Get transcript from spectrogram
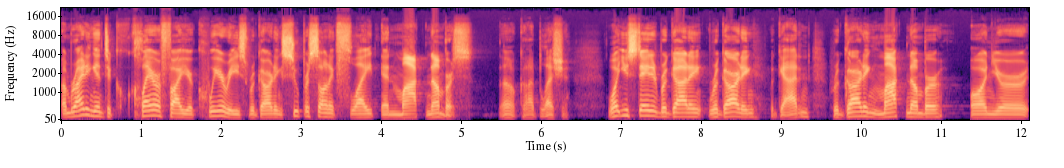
I'm writing in to clarify your queries regarding supersonic flight and Mach numbers. Oh, God bless you. What you stated regarding regarding regarding regarding Mach number on your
